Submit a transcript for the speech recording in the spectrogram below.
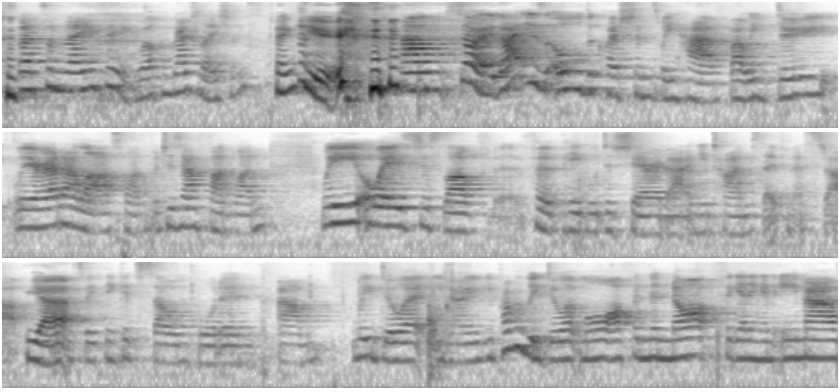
That's amazing. Well, congratulations. thank you um, so that is all the questions we have, but we do we're at our last one, which is our fun one. We always just love for people to share about any times they've messed up. Yeah. because we think it's so important. Um, we do it, you know, you probably do it more often than not, forgetting an email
